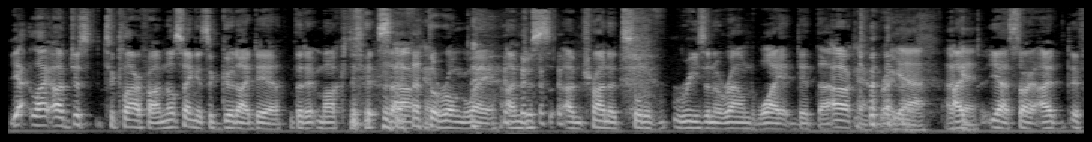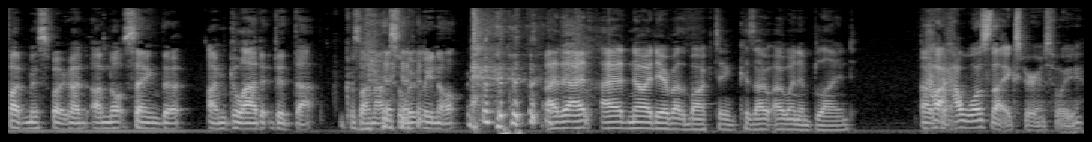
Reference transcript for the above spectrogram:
Yeah, like I've just to clarify, I'm not saying it's a good idea that it marketed itself ah, Okay. the wrong way. I'm just I'm trying to sort of reason around why it did that. Oh, okay, right. Yeah. I, Okay. yeah, sorry. I, if I'd misspoke, I, I'm not saying that I'm glad it did that because I'm absolutely not. I, I I had no idea about the marketing because I I went in blind. How, Okay. how was that experience for you?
